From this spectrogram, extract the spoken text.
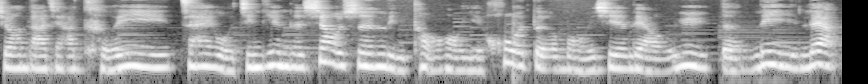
希望大家可以在我今天的笑声里头哦，也获得某一些疗愈的力量。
